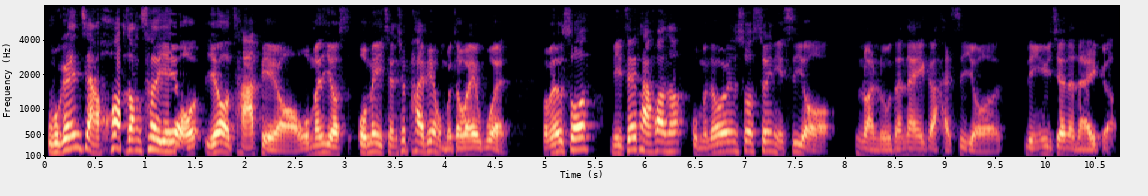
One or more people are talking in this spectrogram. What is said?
我跟你讲，化妆车也有也有差别哦。我们有我们以前去拍片，我们都会问，我们就说你这台化妆，我们都会说，所以你是有暖炉的那一个，还是有淋浴间的那一个？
